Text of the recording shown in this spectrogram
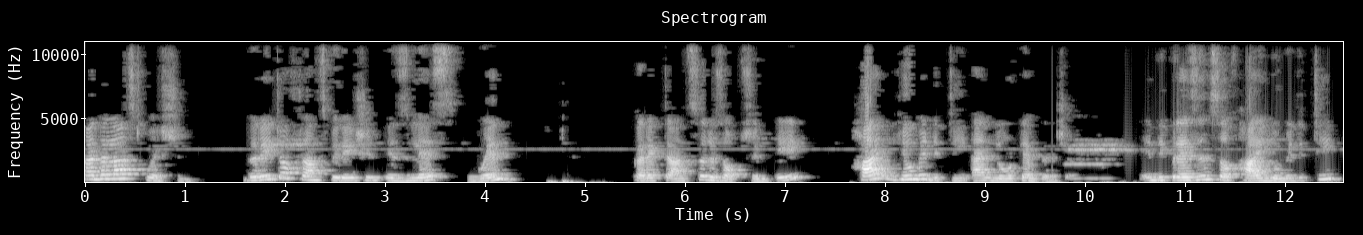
And the last question. The rate of transpiration is less when? Correct answer is option A. High humidity and low temperature. In the presence of high humidity,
